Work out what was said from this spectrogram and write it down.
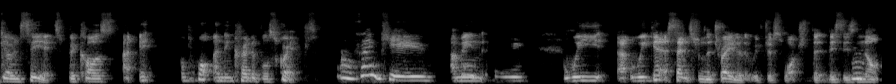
go and see it because it, what an incredible script. Oh, thank you. I mean, you. we uh, we get a sense from the trailer that we've just watched that this is mm. not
